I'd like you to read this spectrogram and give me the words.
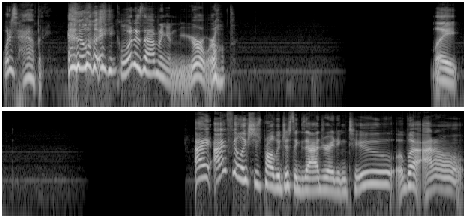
what is happening? like, what is happening in your world? Like, I, I feel like she's probably just exaggerating too, but I don't,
